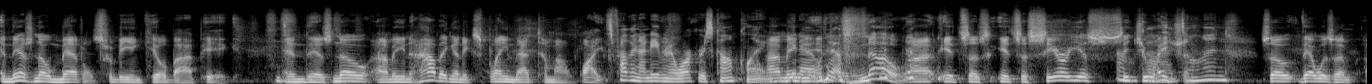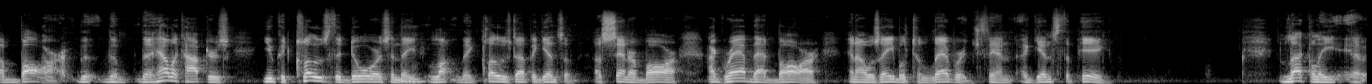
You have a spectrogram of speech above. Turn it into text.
And there's no medals for being killed by a pig. And there's no, I mean, how are they going to explain that to my wife? it's probably not even a workers' comp claim. I mean, you know? it- no, uh, it's a it's a serious situation. Oh, God. So there was a, a bar. The, the the helicopters you could close the doors and they lo- they closed up against a, a center bar. I grabbed that bar and I was able to leverage then against the pig. Luckily, uh,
